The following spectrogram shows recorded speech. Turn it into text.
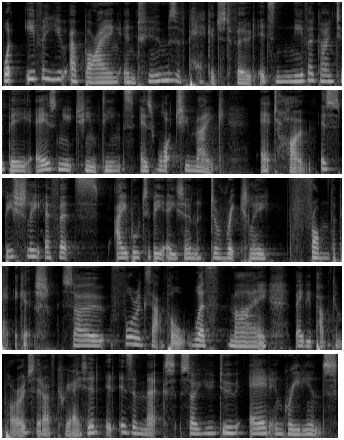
Whatever you are buying in terms of packaged food, it's never going to be as nutrient dense as what you make at home, especially if it's able to be eaten directly from the packet. So, for example, with my baby pumpkin porridge that I've created, it is a mix. So, you do add ingredients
